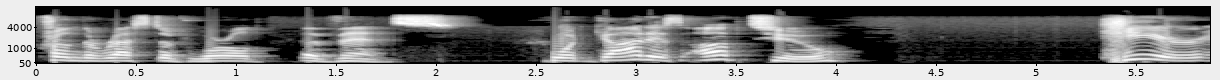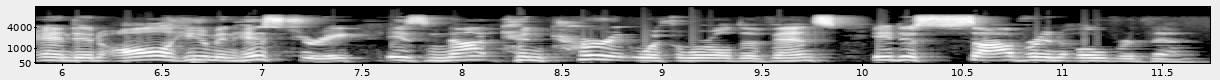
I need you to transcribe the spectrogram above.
from the rest of world events. What God is up to here and in all human history is not concurrent with world events, it is sovereign over them.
